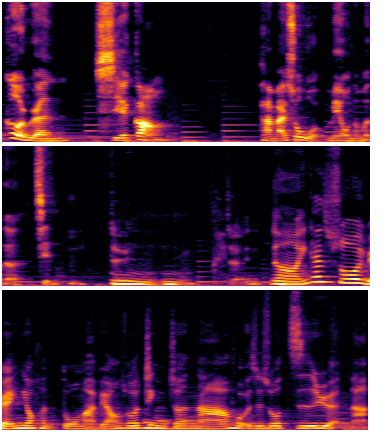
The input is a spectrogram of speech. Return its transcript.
个人斜杠，坦白说我没有那么的建议。嗯嗯，对，嗯、呃，应该是说原因有很多嘛，比方说竞争啊，或者是说资源啊。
